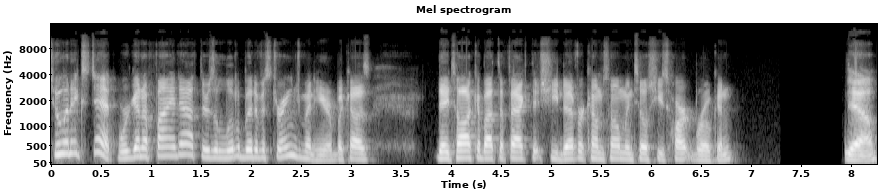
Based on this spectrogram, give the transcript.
to an extent, we're going to find out there's a little bit of estrangement here because they talk about the fact that she never comes home until she's heartbroken, yeah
